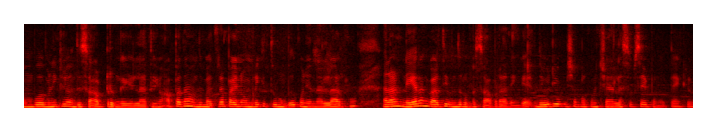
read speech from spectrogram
ஒம்பது மணிக்குள்ள வந்து சாப்பிட்ருங்க எல்லாத்தையும். அப்போ தான் வந்து பார்த்தீங்கன்னா பதினொரு மணிக்கு தூங்கும்போது கொஞ்சம் நல்லாயிருக்கும் அதனால் நேரம் காலத்தையும் வந்து ரொம்ப சாப்பிடாதீங்க. இந்த வீடியோ பிடிச்சவங்களுக்கு சேனலில் சேனலை சப்ஸ்கிரைப் பண்ணுங்கள் தேங்க்யூ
